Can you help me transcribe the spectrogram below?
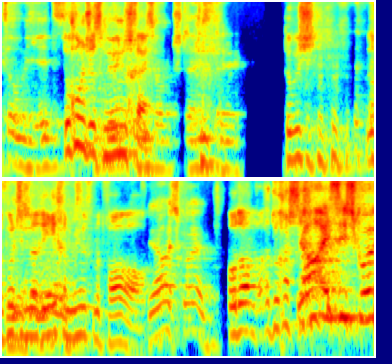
so wie jetzt. Du kommst aus München. Du, bist, du kommst in einem reichen Münchner Vorort. Ja, ist gut. Oder du kannst Ja, es ist gut.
